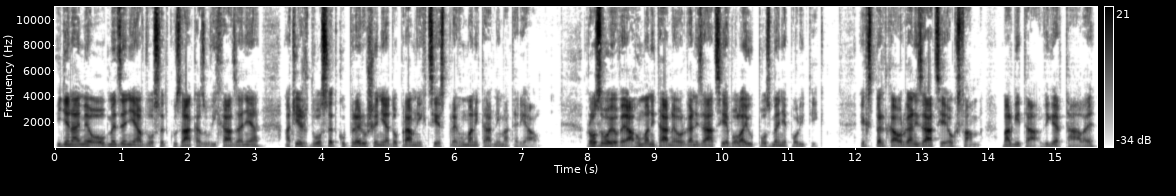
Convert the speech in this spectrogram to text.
Ide najmä o obmedzenia v dôsledku zákazu vychádzania a tiež v dôsledku prerušenia dopravných ciest pre humanitárny materiál. Rozvojové a humanitárne organizácie volajú po zmene politík. Expertka organizácie Oxfam Margita Vigertále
